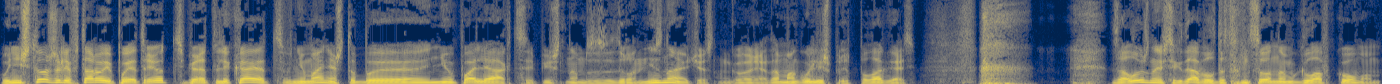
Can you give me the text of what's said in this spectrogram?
Уничтожили второй Патриот, теперь отвлекают внимание, чтобы не упали акции, пишет нам Задрон. Не знаю, честно говоря, да, могу лишь предполагать. Залужный всегда был дотационным главкомом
